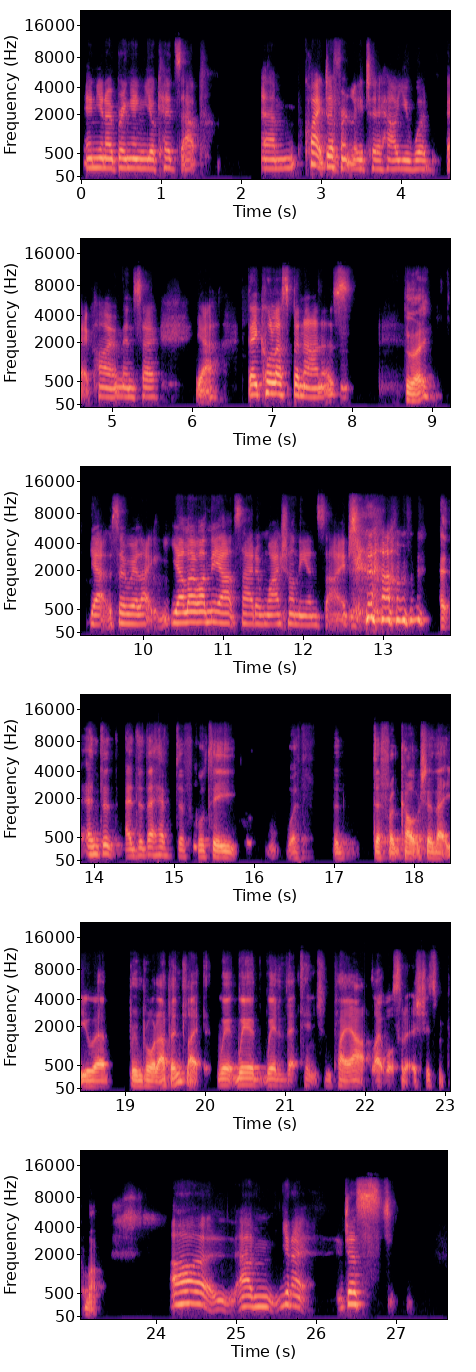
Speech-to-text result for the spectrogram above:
and you know bringing your kids up um, quite differently to how you would back home. And so yeah they call us bananas. Do they yeah so we're like yellow on the outside and white on the inside. And, and, did, and did they have difficulty with the different culture that you were being brought up in? Like where, where where did that tension play out? Like what sort of issues would come up? Uh um you know just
